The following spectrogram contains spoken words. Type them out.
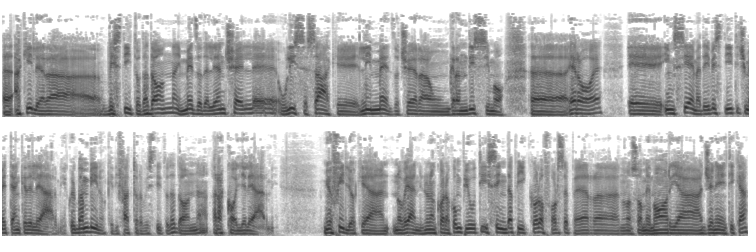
Eh, Achille era vestito da donna in mezzo a delle ancelle, Ulisse sa che lì in mezzo c'era un grandissimo eh, eroe e insieme a dei vestiti ci mette anche delle armi. Quel bambino che di fatto era vestito da donna raccoglie le armi mio figlio che ha nove anni non ancora compiuti, sin da piccolo, forse per, eh, non lo so, memoria genetica,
